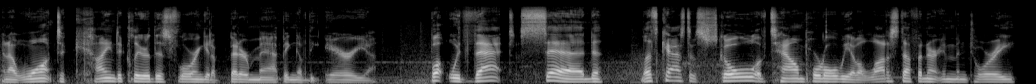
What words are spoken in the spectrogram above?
And I want to kind of clear this floor and get a better mapping of the area. But with that said, let's cast a Skull of Town Portal. We have a lot of stuff in our inventory.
